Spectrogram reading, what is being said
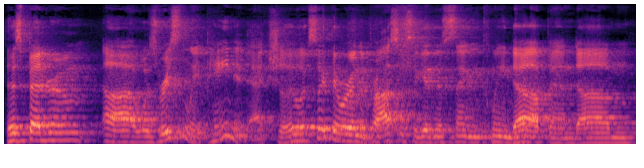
This bedroom uh, was recently painted, actually. It looks like they were in the process of getting this thing cleaned up, and um,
